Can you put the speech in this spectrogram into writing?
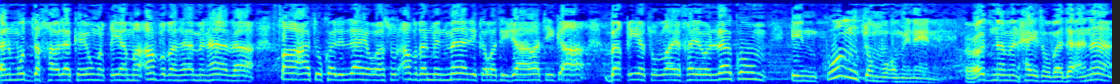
المدخر لك يوم القيامة أفضل من هذا. طاعتك لله ورسول أفضل من مالك وتجارتك. بقية الله خير لكم إن كنتم مؤمنين. عدنا من حيث بدأنا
